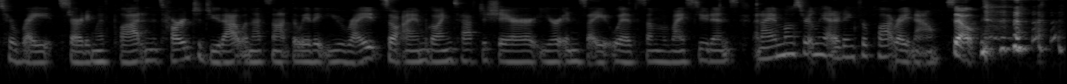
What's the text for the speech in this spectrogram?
to write starting with plot and it's hard to do that when that's not the way that you write so i'm going to have to share your insight with some of my students and i am most certainly editing for plot right now so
